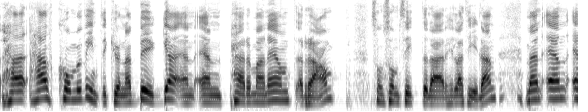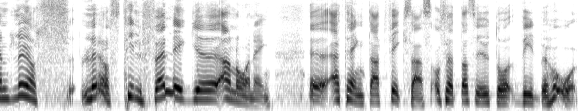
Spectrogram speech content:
Här, här kommer vi inte kunna bygga en, en permanent ramp som, som sitter där hela tiden. Men en, en lös, lös tillfällig eh, anordning eh, är tänkt att fixas och sättas ut då vid behov.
